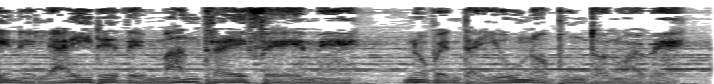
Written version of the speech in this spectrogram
En el aire de Mantra FM 91.9.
